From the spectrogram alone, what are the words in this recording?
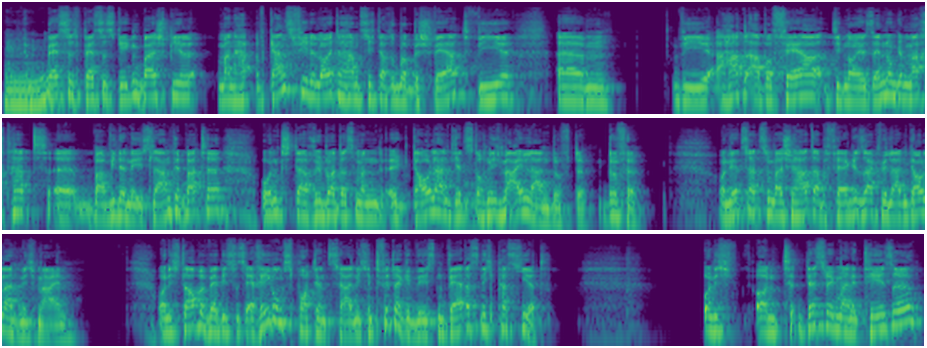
Mhm. Bestes, bestes Gegenbeispiel. Man hat, ganz viele Leute haben sich darüber beschwert, wie, ähm, wie hart aber fair die neue Sendung gemacht hat, äh, war wieder eine Islamdebatte und darüber, dass man äh, Gauland jetzt doch nicht mehr einladen durfte, dürfe. Und jetzt hat zum Beispiel hart aber fair gesagt, wir laden Gauland nicht mehr ein. Und ich glaube, wäre dieses Erregungspotenzial nicht in Twitter gewesen, wäre das nicht passiert. Und ich, und deswegen meine These,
